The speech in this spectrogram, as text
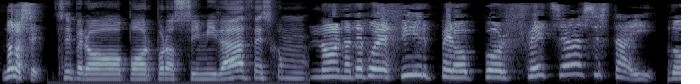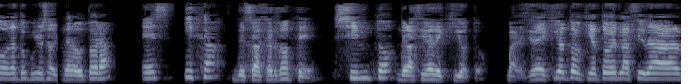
No lo sé. Sí, pero por proximidad es como. No, no te puedo decir, pero por fechas está ahí. Dato curioso de la autora es hija del sacerdote Shinto de la ciudad de Kioto. Vale, ciudad de Kioto. Kioto es la ciudad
